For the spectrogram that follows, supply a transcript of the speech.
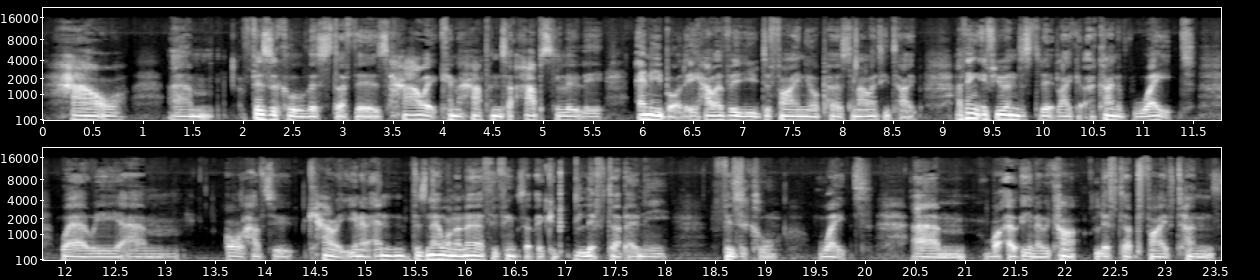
how um, physical this stuff is, how it can happen to absolutely anybody, however you define your personality type, I think if you understood it like a kind of weight where we um, all have to carry, you know, and there's no one on earth who thinks that they could lift up any physical weight. Um, you know, we can't lift up five tons.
